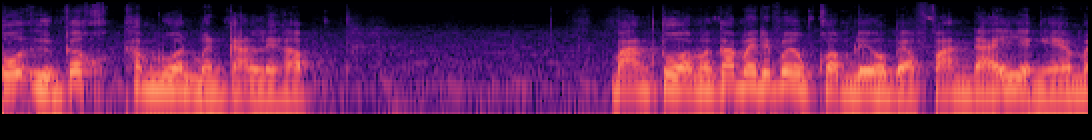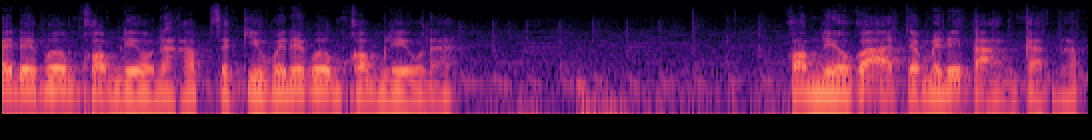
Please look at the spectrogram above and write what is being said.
ตัวอื่นก็คำนวณเหมือนกันเลยครับ บางตัวมันก็ไม่ได้เพิ่มความเร็วแบบฟันได้อย่างเงี้ยไม่ได้เพิ่มความเร็วนะครับ สกิลไม่ได้เพิ่มความเร็วนะ ความเร็วก็อาจจะไม่ได้ต่างกันครับ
